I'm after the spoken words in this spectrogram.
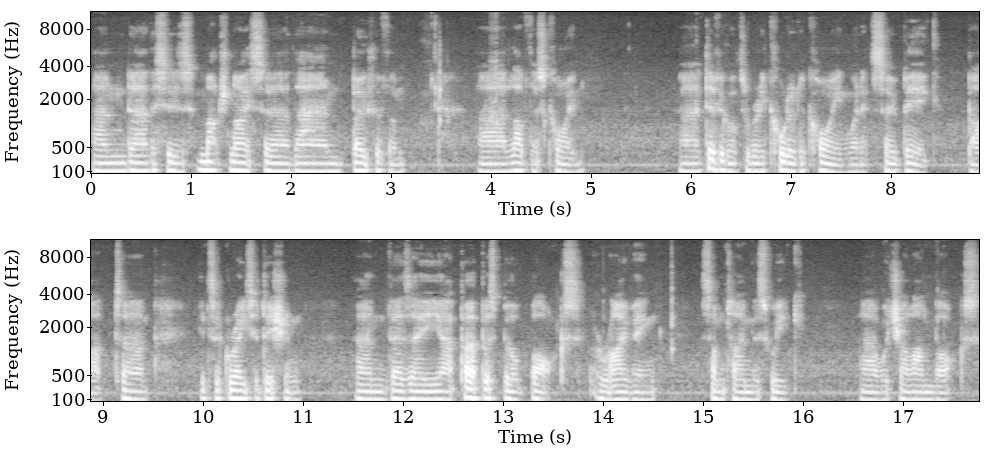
and uh, this is much nicer than both of them. I love this coin. Uh, difficult to really call it a coin when it's so big, but um, it's a great addition. And there's a uh, purpose-built box arriving sometime this week, uh, which I'll unbox,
